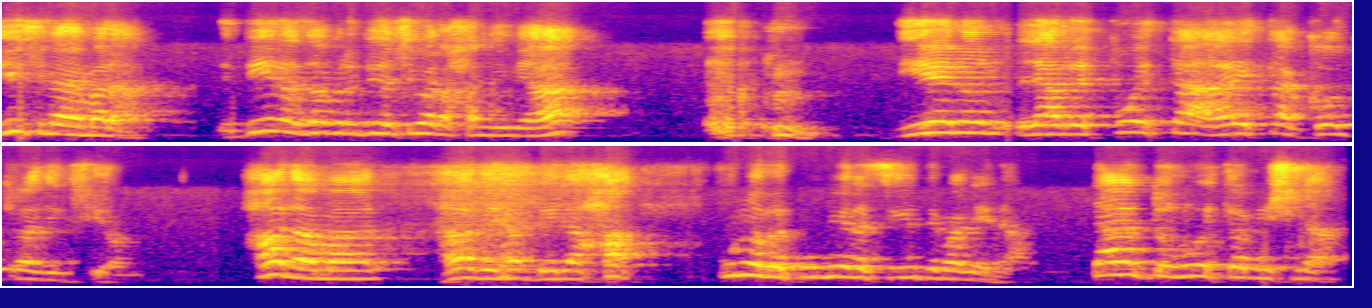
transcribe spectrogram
Dice la Gemara, dieron la respuesta a esta contradicción. Hadamar, Uno respondió de la siguiente manera. Tanto nuestra Mishnah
